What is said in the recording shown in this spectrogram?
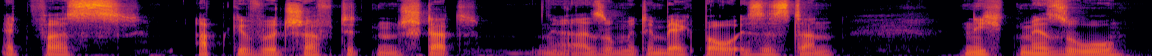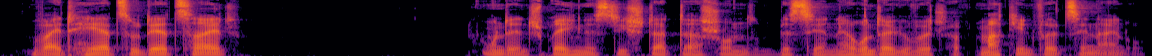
etwas abgewirtschafteten Stadt. Ja, also mit dem Bergbau ist es dann nicht mehr so weit her zu der Zeit. Und entsprechend ist die Stadt da schon so ein bisschen heruntergewirtschaftet. Macht jedenfalls den Eindruck.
